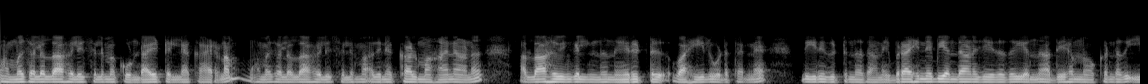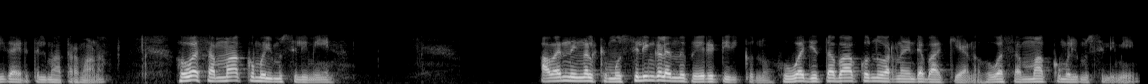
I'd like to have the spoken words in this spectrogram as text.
മുഹമ്മദ് സല്ലാഹു അലൈഹി സ്വലമക്ക് ഉണ്ടായിട്ടില്ല. കാരണം മുഹമ്മദ് സല്ലാഹു അലൈഹി സ്വലമ അതിനേക്കാൾ മഹാനാണ്. അള്ളാഹുവിങ്കിൽ നിന്ന് നേരിട്ട് വഹിയിലൂടെ തന്നെ ദീന് കിട്ടുന്നതാണ്. ഇബ്രാഹിം നബി എന്താണ് ചെയ്തത് എന്ന് അദ്ദേഹം നോക്കേണ്ടത് ഈ കാര്യത്തിൽ മാത്രമാണ്. ഹുവ സമ്മാക്കുമുൽ മുസ്ലിമീൻ. അവൻ നിങ്ങൾക്ക് മുസ്ലിങ്ങൾ എന്ന് പേരിട്ടിരിക്കുന്നു. ഹുവ ജിത്തബാക്കു എന്ന് പറഞ്ഞതിന്റെ ബാക്കിയാണ്. ഹുവ സമ്മാക്കുമുൽ മുസ്ലിമീൻ.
